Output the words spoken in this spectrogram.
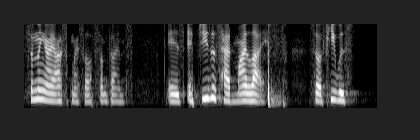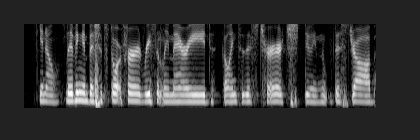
something I ask myself sometimes is if Jesus had my life, so if he was, you know, living in Bishop Stortford, recently married, going to this church, doing this job,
